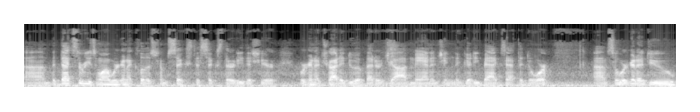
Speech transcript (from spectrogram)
Um, but that's the reason why we're going to close from 6 to 6.30 this year. We're going to try to do a better job managing the goodie bags at the door. Um, so we're going to do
